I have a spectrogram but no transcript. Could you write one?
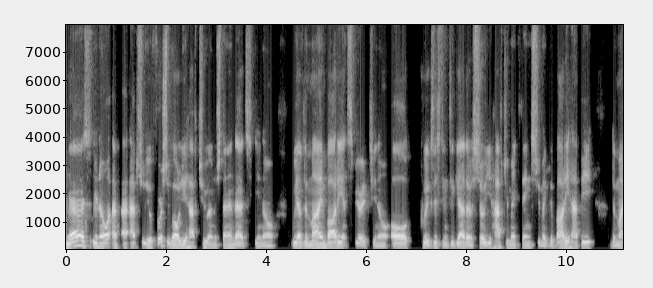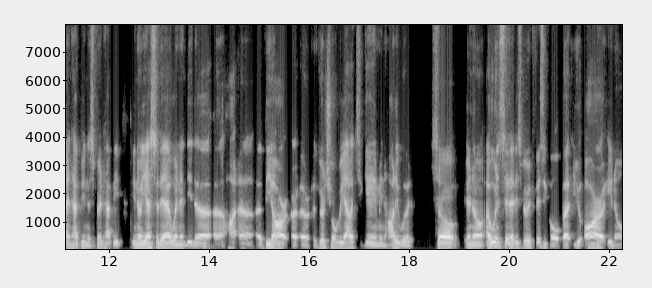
Yes, you know, absolutely. First of all, you have to understand that you know we have the mind, body, and spirit. You know, all coexisting together. So you have to make things to make the body happy, the mind happy, and the spirit happy. You know, yesterday I went and did a, a, a VR, a, a virtual reality game in Hollywood. So, you know, I wouldn't say that it's very physical, but you are, you know,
